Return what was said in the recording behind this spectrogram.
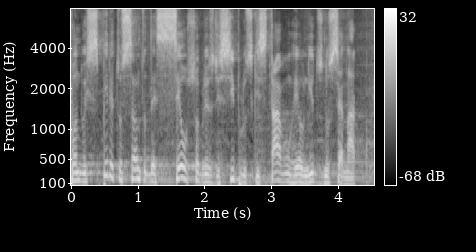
quando o Espírito Santo desceu sobre os discípulos que estavam reunidos no cenáculo.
